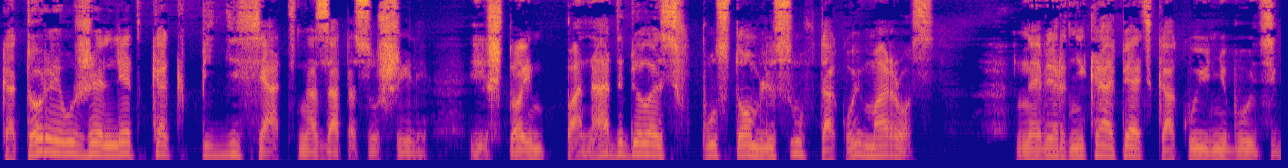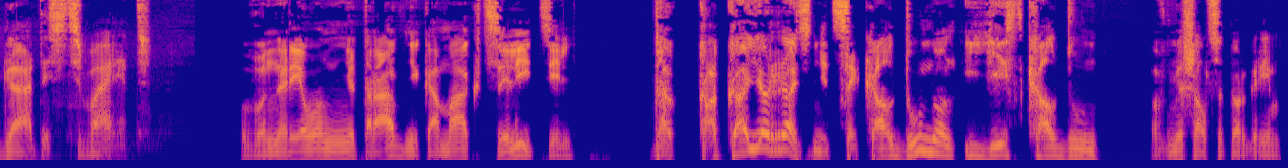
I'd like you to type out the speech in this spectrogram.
которые уже лет как пятьдесят назад осушили, и что им понадобилось в пустом лесу в такой мороз. Наверняка опять какую-нибудь гадость варят. Вонарион не травник, а маг-целитель. Да какая разница, колдун он и есть колдун, вмешался Торгрим.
